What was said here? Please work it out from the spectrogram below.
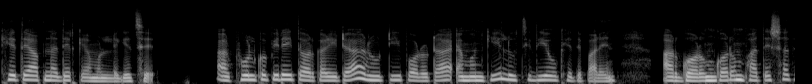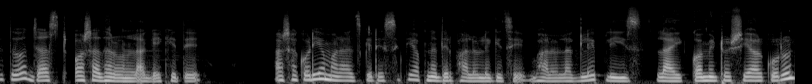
খেতে আপনাদের কেমন লেগেছে। আর ফুলকপির এই তরকারিটা, রুটি, পরোটা, এমনকি লুচি দিয়েও খেতে পারেন। আর গরম গরম ভাতের সাথে তো জাস্ট অসাধারণ লাগে খেতে। আশা করি আমার আজকের রেসিপি আপনাদের ভালো লেগেছে। ভালো লাগলে প্লিজ লাইক কমেন্ট ও শেয়ার করুন।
